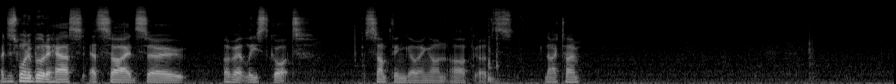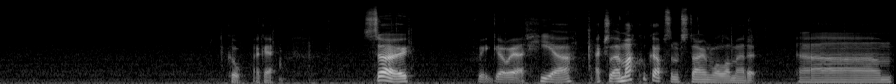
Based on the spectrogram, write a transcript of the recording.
I just want to build a house outside, so I've at least got something going on. Oh god, it's nighttime. Cool, okay. So, if we go out here... Actually, I might cook up some stone while I'm at it. Um,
